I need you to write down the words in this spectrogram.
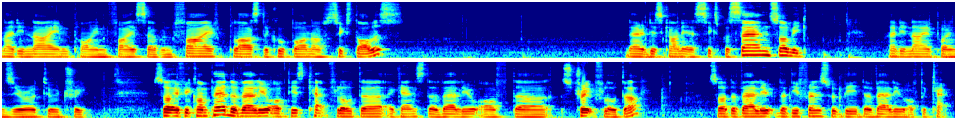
99.575 plus the coupon of $6 then we discount it at 6%, so we 99.023. So if we compare the value of this cap floater against the value of the straight floater, so the value, the difference would be the value of the cap.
